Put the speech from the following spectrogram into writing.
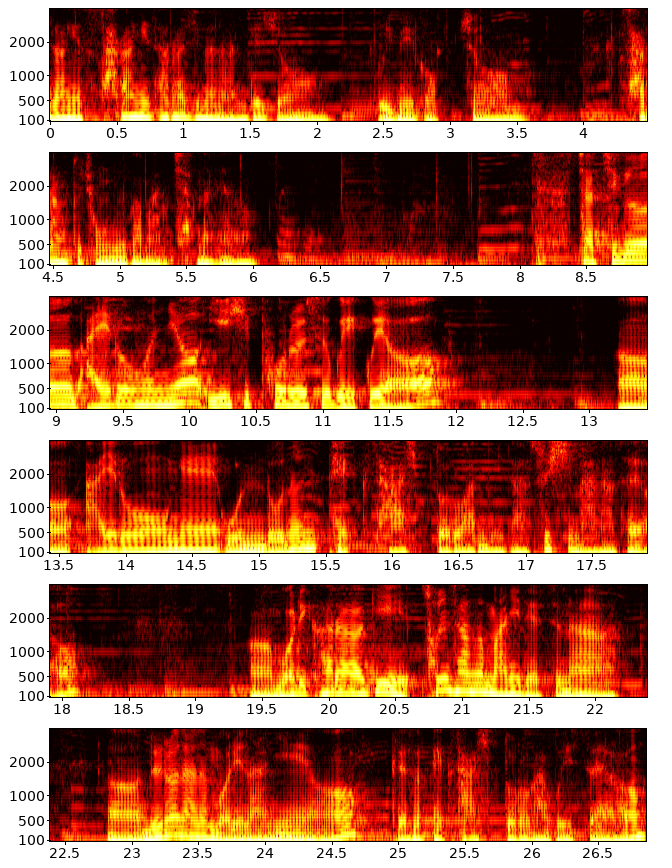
세상에서 사랑이 사라지면 안 되죠. 의미가 없죠. 사랑도 종류가 많잖아요. 자, 지금 아이롱은요, 20호를 쓰고 있고요. 어, 아이롱의 온도는 140도로 합니다. 숱이 많아서요. 어, 머리카락이 손상은 많이 됐으나, 어, 늘어나는 머리는 아니에요. 그래서 140도로 가고 있어요.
